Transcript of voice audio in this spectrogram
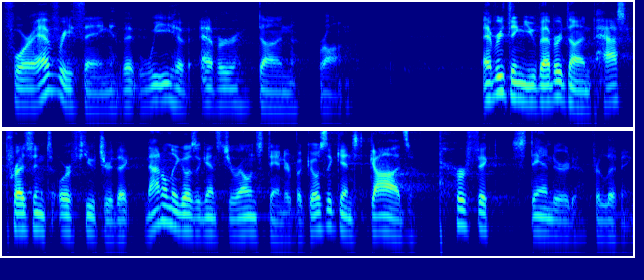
for everything that we have ever done wrong. Everything you've ever done, past, present, or future, that not only goes against your own standard, but goes against God's perfect standard for living.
